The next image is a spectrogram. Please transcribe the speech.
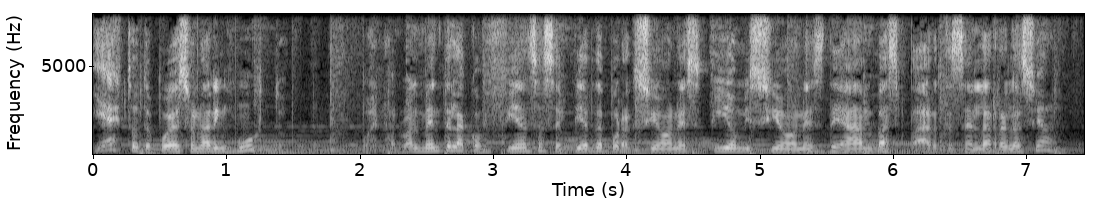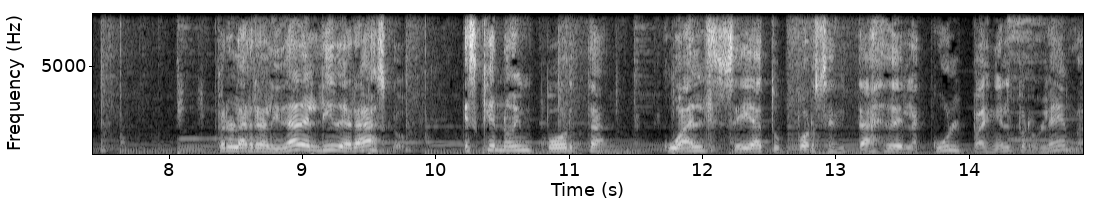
Y esto te puede sonar injusto, pues normalmente la confianza se pierde por acciones y omisiones de ambas partes en la relación. Pero la realidad del liderazgo es que no importa cuál sea tu porcentaje de la culpa en el problema,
